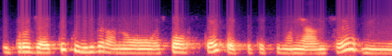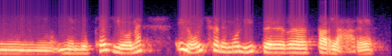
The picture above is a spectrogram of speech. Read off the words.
il progetto e quindi verranno esposte queste testimonianze mh, nell'occasione e noi saremo lì per parlare.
